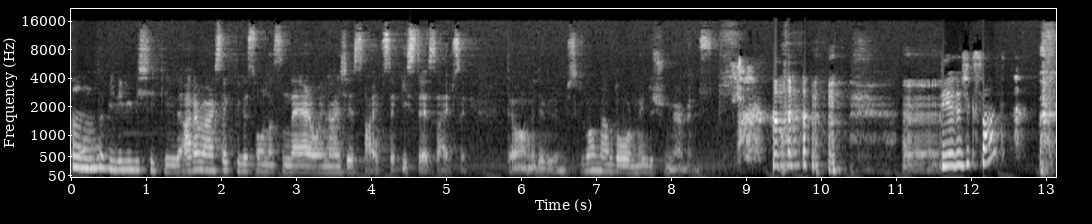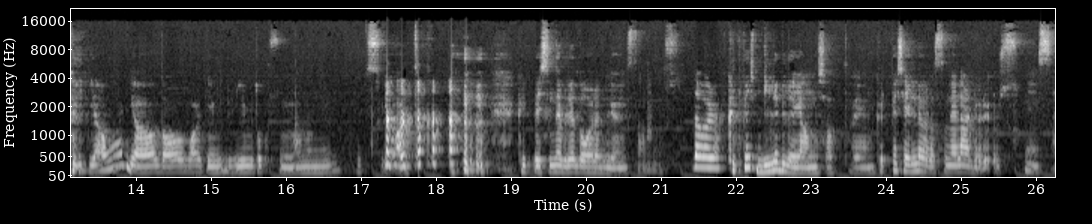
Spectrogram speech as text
Onu da bir, bir şekilde ara versek bile sonrasında eğer o enerjiye sahipsek, isteğe sahipsek devam edebilirmiş gibi ama ben doğurmayı düşünmüyorum henüz. Biyolojik saat? ya var ya daha var 29'um ben hani Hiç artık 45'inde bile doğurabiliyor insanlar. Doğru. 45 bile bile yanlış hatta yani. 45-50 arası neler görüyoruz. Neyse.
